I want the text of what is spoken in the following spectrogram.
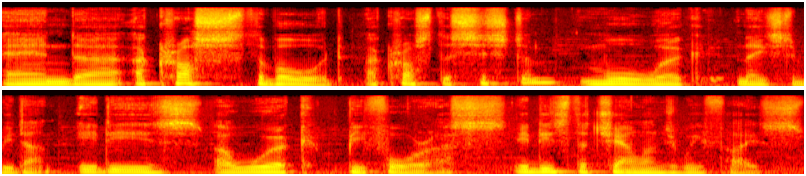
And uh, across the board, across the system, more work needs to be done. It is a work before us. It is the challenge we face.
